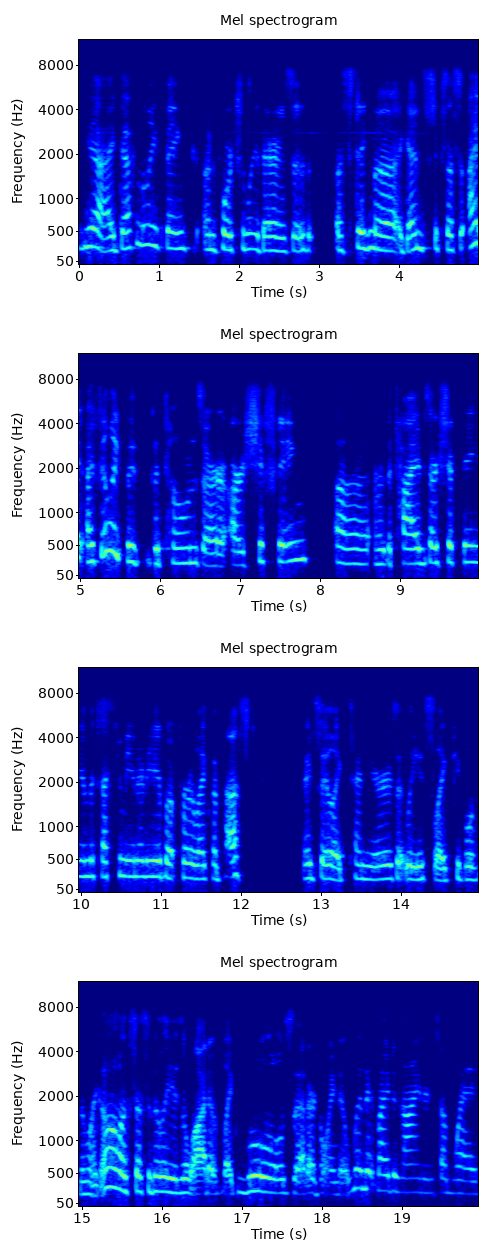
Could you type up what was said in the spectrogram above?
Yeah, I definitely think, unfortunately, there is a, a stigma against success. I, I feel like the, the tones are, are shifting uh, or the tides are shifting in the tech community, but for like the past, I'd say like 10 years at least, like people have been like, oh, accessibility is a lot of like rules that are going to limit my design in some way,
